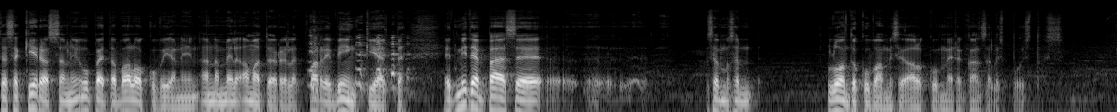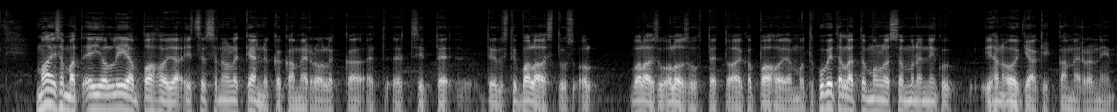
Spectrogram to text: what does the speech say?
tässä kirjassa on niin upeita valokuvia, niin anna meille amatööreille pari vinkkiä, että, että miten pääsee äh, semmoisen luontokuvaamisen alkuun meidän kansallispuistoissa. Maisemat ei ole liian pahoja itse asiassa noille kännykkäkameroillekaan, että et sitten tietysti valaistus, valaisuolosuhteet on aika pahoja, mutta kuvitellaan, että mulla on semmoinen niin ihan oikeakin kamera, niin,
